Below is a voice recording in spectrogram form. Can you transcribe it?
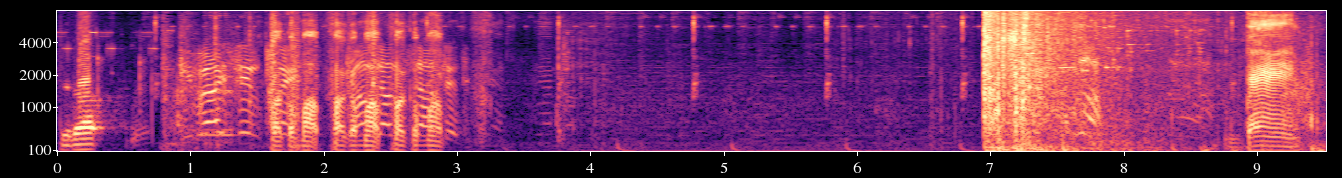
Get up. Device in Fuck 'em place. up, fuck 'em up, Countdown fuck 'em up. Started. Damn.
